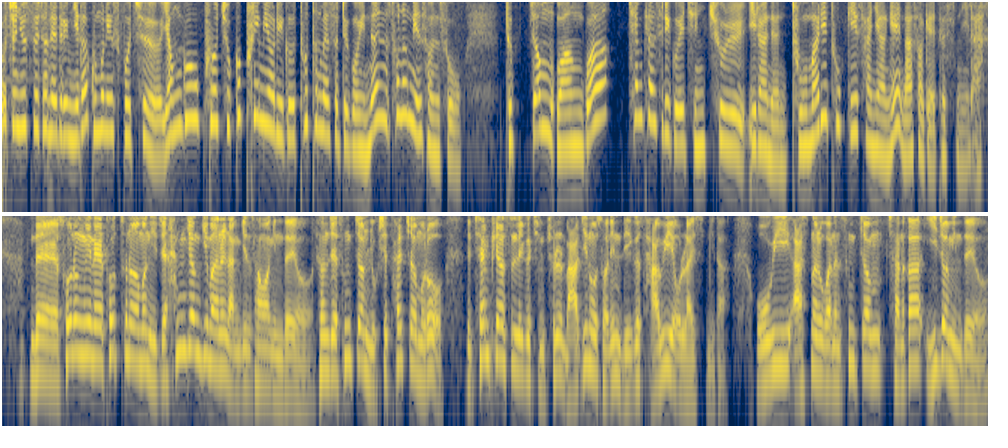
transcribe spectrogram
스포츠 뉴스 전해드립니다. 굿모닝 스포츠. 영국 프로축구 프리미어리그 토트넘에서 뛰고 있는 손흥민 선수. 득점 왕과 챔피언스리그의 진출이라는 두 마리 토끼 사냥에 나서게 됐습니다. 네, 손흥민의 토트넘은 이제 한 경기만을 남긴 상황인데요. 현재 승점 68점으로 챔피언스 리그 진출 마지노선인 리그 4위에 올라 있습니다. 5위 아스널과는 승점 차가 2점인데요.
